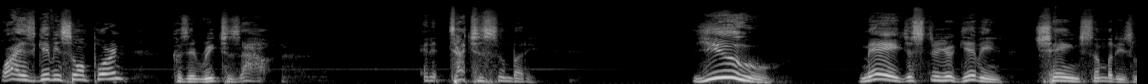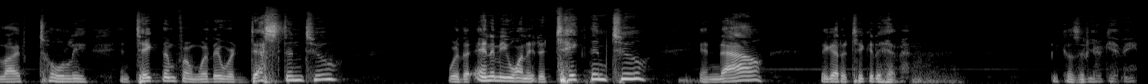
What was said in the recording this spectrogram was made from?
Why is giving so important? Because it reaches out and it touches somebody. you may, just through your giving, change somebody's life totally and take them from where they were destined to, where the enemy wanted to take them to, and now they got a ticket to heaven because of your giving,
